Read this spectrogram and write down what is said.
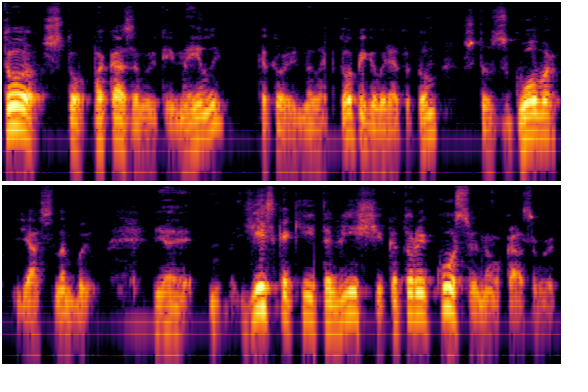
то, что показывают имейлы, которые на лэптопе говорят о том, что сговор ясно был. Э, есть какие-то вещи, которые косвенно указывают,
